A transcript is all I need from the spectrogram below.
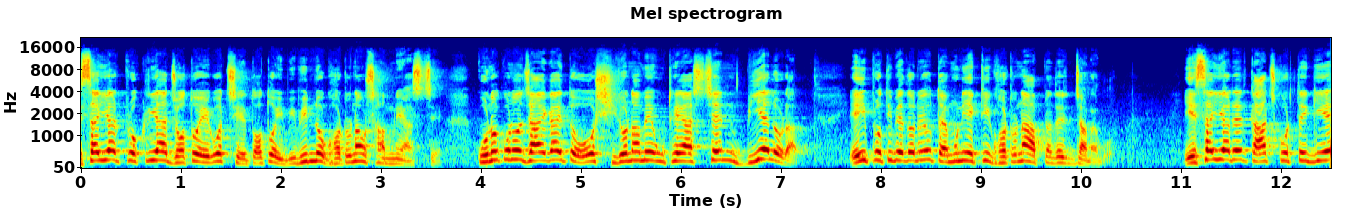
এসআইআর প্রক্রিয়া যত এগোচ্ছে, ততই বিভিন্ন ঘটনাও সামনে আসছে। কোনো কোনো জায়গায় তো শিরোনামে উঠে আসছেন বিএলওরা। এই প্রতিবেদনেও তেমনই একটি ঘটনা আপনাদের জানাব। এসআইআর এর কাজ করতে গিয়ে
